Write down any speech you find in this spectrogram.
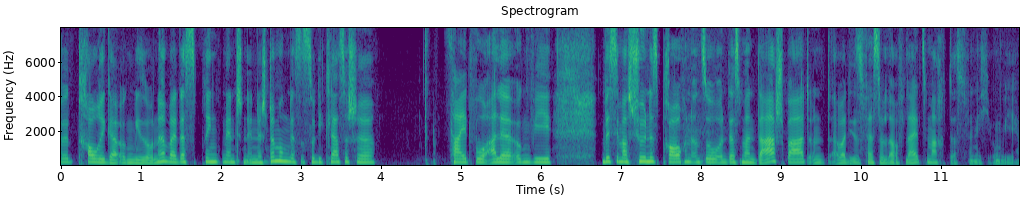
äh, trauriger irgendwie so, ne? weil das bringt Menschen in eine Stimmung. Das ist so die klassische Zeit, wo alle irgendwie ein bisschen was Schönes brauchen und so und dass man da spart und aber dieses Festival of Lights macht, das finde ich irgendwie.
